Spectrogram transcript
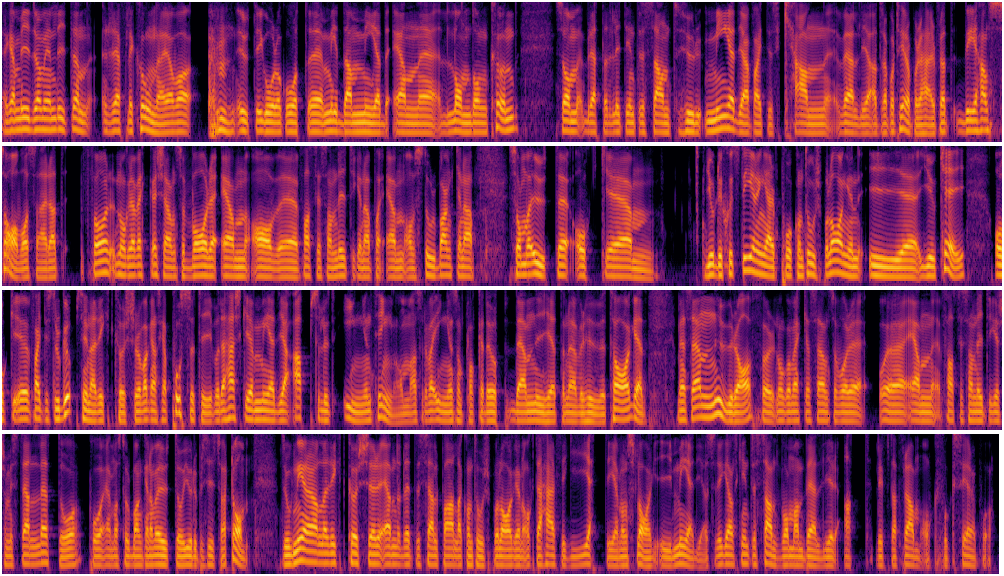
Jag kan bidra med en liten reflektion här. Jag var ute igår och åt eh, middag med en eh, Londonkund som berättade lite intressant hur media faktiskt kan välja att rapportera på det här. För att det han sa var så här att för några veckor sedan så var det en av eh, fastighetsanalytikerna på en av storbankerna som var ute och eh, gjorde justeringar på kontorsbolagen i eh, UK och eh, faktiskt drog upp sina riktkurser och var ganska positiv och det här skrev media absolut ingenting om. Alltså det var ingen som plockade upp den nyheten överhuvudtaget. Men sen nu då, för någon vecka sedan så var det eh, en fastighetsanalytiker som istället då på en av storbankerna var ute och gjorde precis tvärtom. Drog ner alla riktkurser, ändrade till sälj på alla kontorsbolagen och det här fick jättegenomslag i media. Så det är ganska intressant vad man väljer att lyfta fram och fokusera på.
